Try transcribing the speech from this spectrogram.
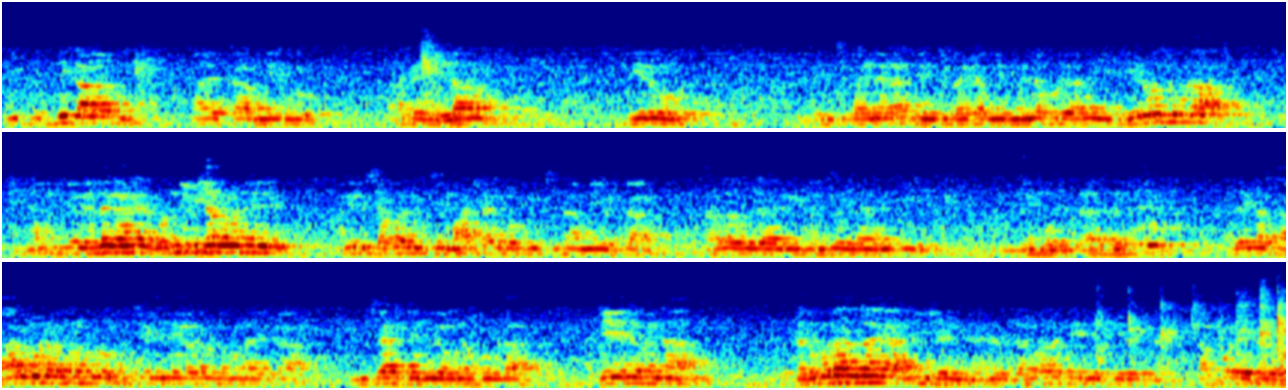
ఈ కొద్ది కాలం మా యొక్క మీరు అలాగే విధానం. మీరు బెంచ్ పైన కానీ బెంచ్ బయట మేము వెళ్ళినప్పుడు కానీ ఏ రోజు కూడా మమ్మల్ని మేము వెళ్ళగానే రెండు నిమిషాల్లోనే మీరు సభ నుంచి మాట్లాడి పంపించిన మీ యొక్క సరళ గారి మంత్రి గారికి మేము చెప్తూ అదేవిధంగా సార్ కూడా ఉన్నప్పుడు పచ్చడి గారు మన యొక్క ఇన్ఛార్జీగా ఉన్నప్పుడు కూడా అదే విధమైన ధర్మరాజు లాగా అన్ని ఆయన ధర్మరాజు పేరు పేరు సపోర్ట్ అవుతారు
